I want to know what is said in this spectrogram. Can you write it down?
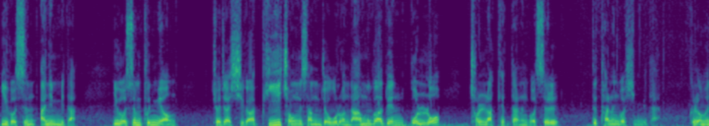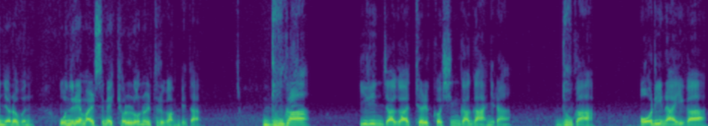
이것은 아닙니다. 이것은 분명 겨자씨가 비정상적으로 나무가 된 꼴로 전락했다는 것을 뜻하는 것입니다. 그러면 여러분, 오늘의 말씀의 결론을 들어갑니다. 누가 1인자가 될 것인가가 아니라 누가 어린아이가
